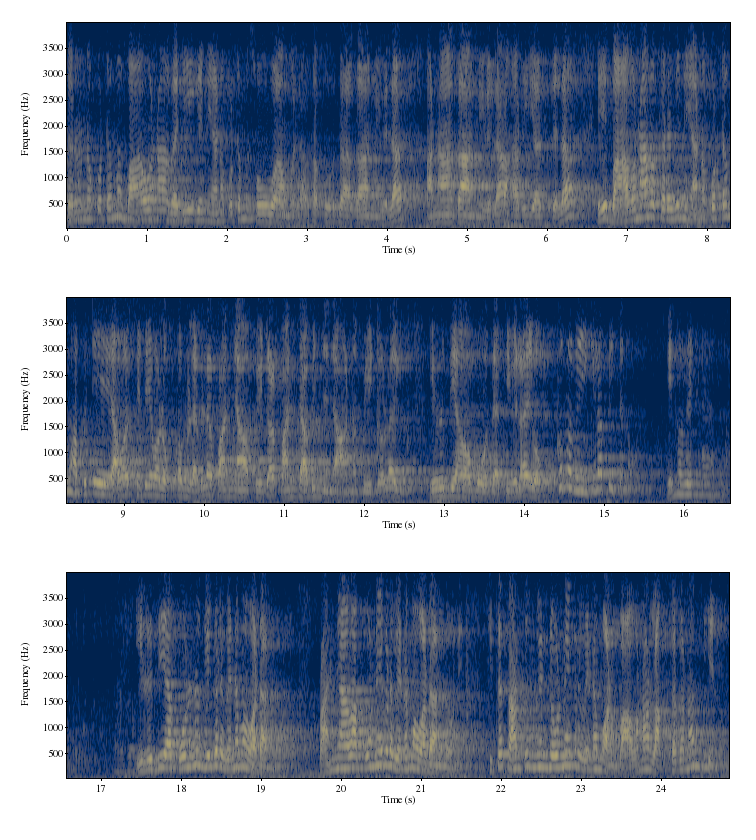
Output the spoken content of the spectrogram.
කරනකොටම භාවනා වැඩිගෙන යනකොටම සෝවාන් වෙලා සකු르දාගාමි වෙලා අනාගාමි වෙලා හරියත් වෙලා ඒ භාවනාව කරගෙන යනකොටම අපිට ඒ අවශ්‍ය දේවල් ඔක්කොම ලැබිලා පඤ්ඤා පීඨ පංච අභිඥා ඥාන පීඨවල 이르දි අවබෝධ ඇති වෙලා ඒ ඔක්කොම වෙයි කියලා පිටනවා. එහෙම වෙන්නේ නැහැ. 이르දියක් ඕන නම් ඒකට වෙනම වඩන්න ඕනේ. ප්‍රඥාවක් ඕන ඒකට වෙනම වඩන්න ඕනේ. සිත සංසුන් වෙන්න ඕන එකට වෙනම වඩන්න. භාවනා ලක්ෂ ගණන් තියෙනවා.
